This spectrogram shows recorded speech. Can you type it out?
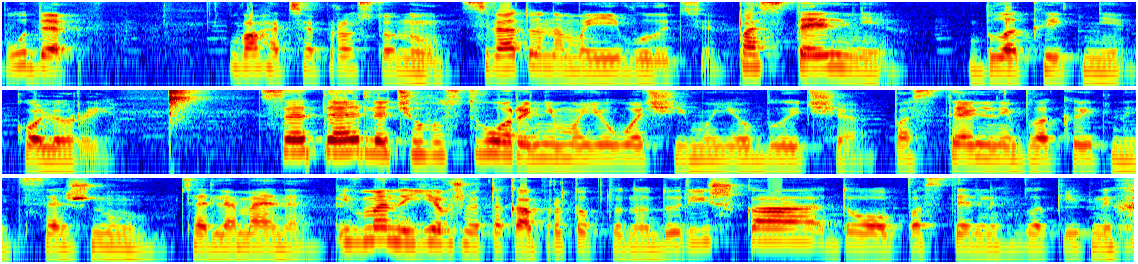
буде. Увага, це просто ну свято на моїй вулиці. Пастельні блакитні кольори. Це те, для чого створені мої очі і мої обличчя. Пастельний, блакитний, це ж ну, це для мене. І в мене є вже така протоптана доріжка до пастельних блакитних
